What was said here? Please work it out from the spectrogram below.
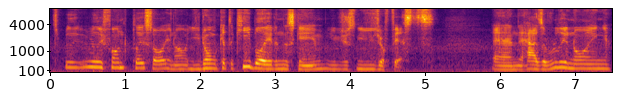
it's really really fun to play so you know, you don't get the Keyblade in this game, you just use your fists. And it has a really annoying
